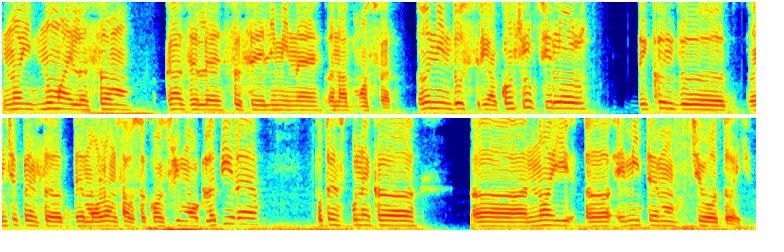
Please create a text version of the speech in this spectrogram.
noi nu mai lăsăm gazele să se elimine în atmosferă. În industria construcțiilor, de când uh, începem să demolăm sau să construim o clădire, putem spune că uh, noi uh, emitem CO2.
